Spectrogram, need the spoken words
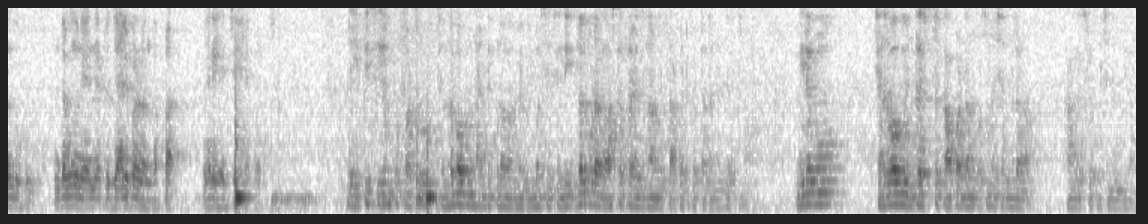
అందుకు ఇంతకుముందు నేను అన్నట్టు జాలిపడడం తప్ప వేరే ఏం చేయలేము ఏపీ సీఎంతో పాటు చంద్రబాబు నాయుడిని కూడా ఆమె విమర్శించింది. ఇద్దరు కూడా రాష్ట్ర ప్రయోజనాలను తాకట్టు పెట్టారని చెప్తున్నారు మీరేమో చంద్రబాబు ఇంట్రెస్ట్ కాపాడడం కోసమే షర్మిల కాంగ్రెస్లోకి వచ్చిందని మీరు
